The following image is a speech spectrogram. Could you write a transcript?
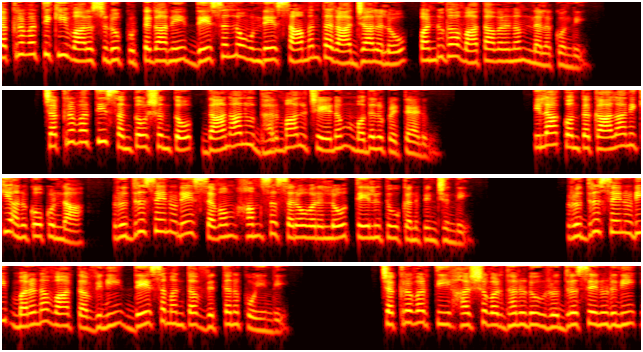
చక్రవర్తికి వారసుడు పుట్టగానే దేశంలో ఉండే సామంత రాజ్యాలలో పండుగ వాతావరణం నెలకొంది. చక్రవర్తి సంతోషంతో దానాలు ధర్మాలు చేయడం మొదలుపెట్టాడు. ఇలా కొంతకాలానికి అనుకోకుండా రుద్రసేనుడే శవం హంస సరోవరంలో తేలుతూ కనిపించింది. రుద్రసేనుడి మరణ వార్త విని దేశమంతా విత్తనపోయింది. చక్రవర్తి హర్షవర్ధనుడు రుద్రసేనుడిని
